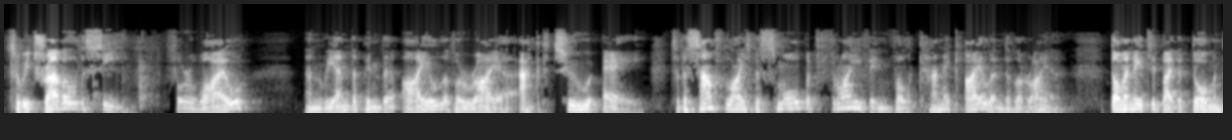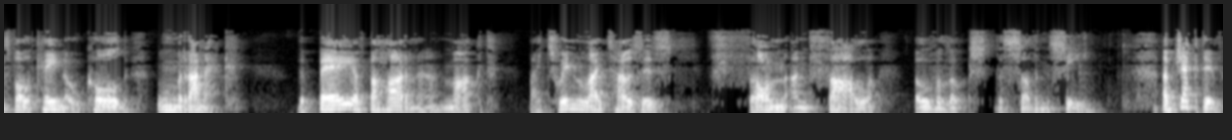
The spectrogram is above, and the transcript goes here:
So we travel the sea for a while and we end up in the Isle of Oriab, Act 2A. To the south lies the small but thriving volcanic island of Oriab, dominated by the dormant volcano called Ngranek. The Bay of Baharna, marked by twin lighthouses, Thon and Thal, overlooks the southern sea. Objective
